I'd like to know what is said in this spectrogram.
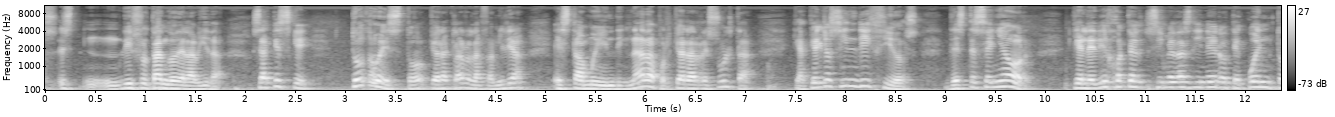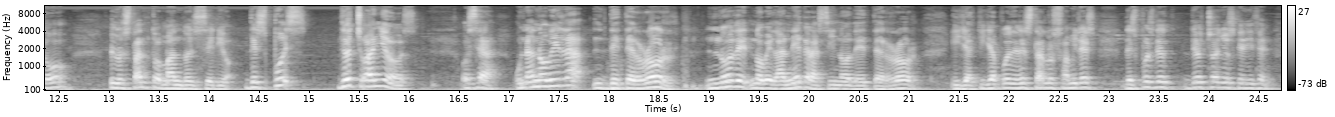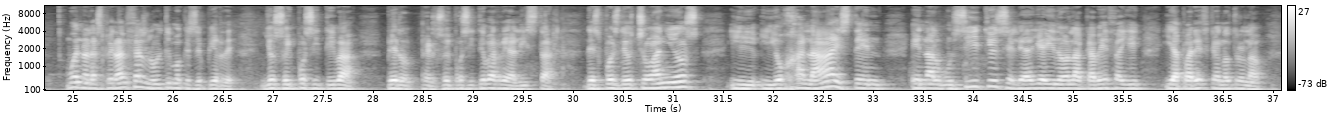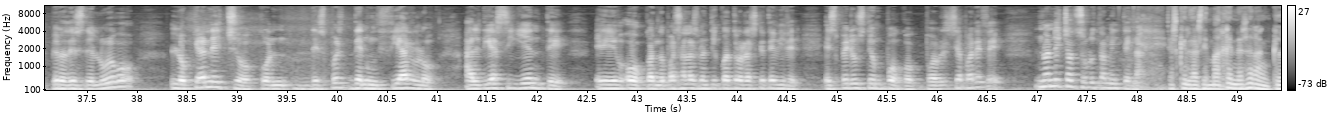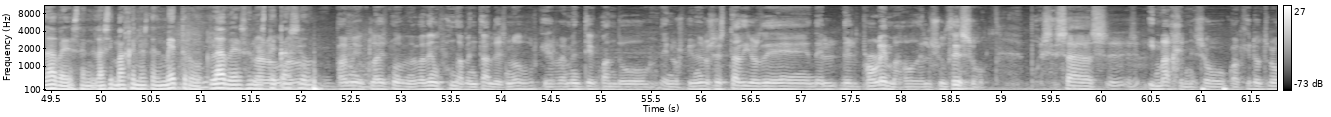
disfrutando de la vida. O sea que es que todo esto, que ahora claro, la familia está muy indignada porque ahora resulta que aquellos indicios de este señor que le dijo, si me das dinero te cuento, lo están tomando en serio. Después de ocho años. O sea, una novela de terror, no de novela negra, sino de terror. Y aquí ya pueden estar los familiares después de, ocho años que dicen, bueno, la esperanza es lo último que se pierde. Yo soy positiva, pero, pero soy positiva realista. Después de ocho años y, ojalá estén en algún sitio y se le haya ido la cabeza y, y aparezca en otro lado. Pero desde luego lo que han hecho con después denunciarlo al día siguiente eh, o cuando pasan las 24 horas que te dicen, espere usted un poco, por ver si aparece, no han hecho absolutamente nada. Es que las imágenes eran claves, las imágenes del metro, claves en este caso. Para mí, claves me parecen fundamentales, ¿no? porque realmente cuando en los primeros estadios del, del problema o del suceso, pues esas eh, imágenes o cualquier otra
